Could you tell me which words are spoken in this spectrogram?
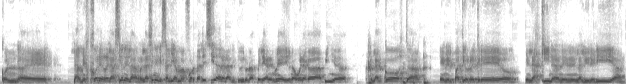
Con eh, las mejores relaciones, las relaciones que salían más fortalecidas era la que tuvieron una pelea en el medio, una buena cagada piña en la costa, en el patio del recreo, en la esquina, en la librería.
